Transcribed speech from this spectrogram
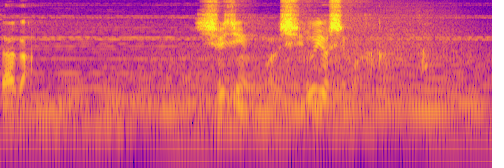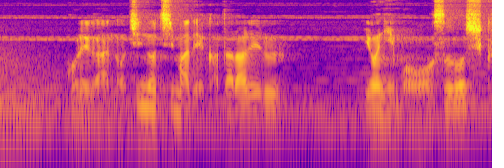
だが、主人は知る由もなかった。これが後々まで語られる世にも恐ろしく、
